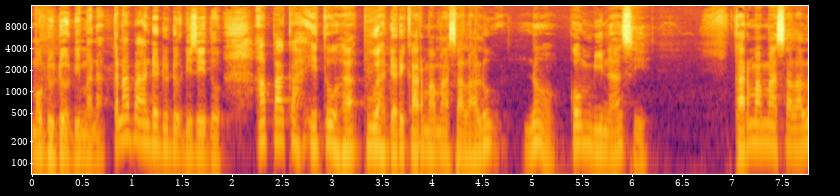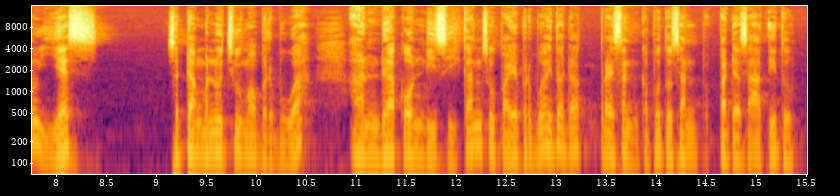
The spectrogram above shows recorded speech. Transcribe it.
mau duduk di mana. Kenapa Anda duduk di situ? Apakah itu buah dari karma masa lalu? No, kombinasi. Karma masa lalu yes, sedang menuju mau berbuah, Anda kondisikan supaya berbuah itu adalah present, keputusan pada saat itu.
